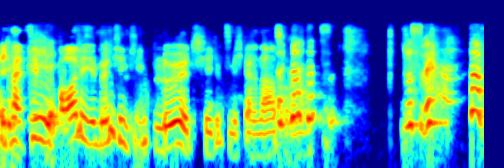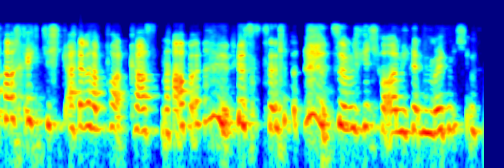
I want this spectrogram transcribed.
Ich meine, ziemlich horny in München klingt blöd. Hier gibt es nämlich keine Nashörner. Das wäre aber ein richtig geiler Podcast-Name. Wir sind ziemlich horny in München.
